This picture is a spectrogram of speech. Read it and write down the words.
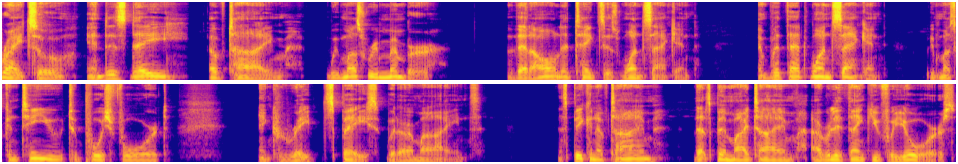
right, so in this day of time, we must remember that all it takes is one second. And with that one second, we must continue to push forward and create space with our minds. And speaking of time, that's been my time. I really thank you for yours.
